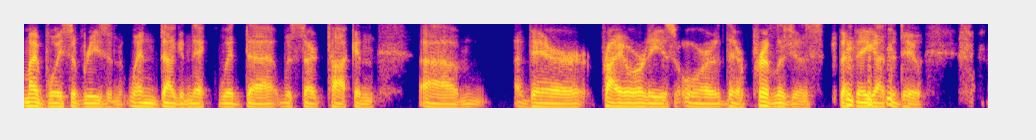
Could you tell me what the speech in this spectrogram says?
my voice of reason when Doug and Nick would uh, would start talking um, their priorities or their privileges that they got to do.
